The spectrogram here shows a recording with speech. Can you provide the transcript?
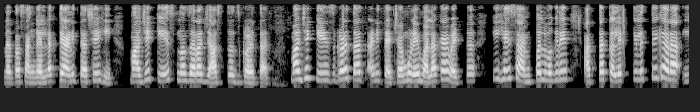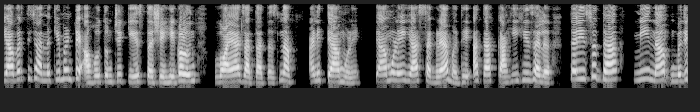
लता सांगायला लागते आणि तसेही माझे केस न जरा जास्तच गळतात. माझे केस गळतात आणि त्याच्यामुळे मला काय वाटतं की हे सॅम्पल वगैरे आत्ता कलेक्ट केलेत ते करा. यावरती जानकी म्हणते अहो तुमचे केस तसेही गळून वाया जातातच ना. आणि त्यामुळे त्यामुळे या सगळ्यामध्ये आता काहीही झालं तरी सुद्धा मी ना म्हणजे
